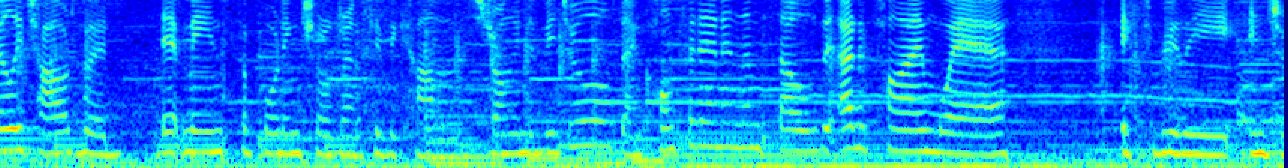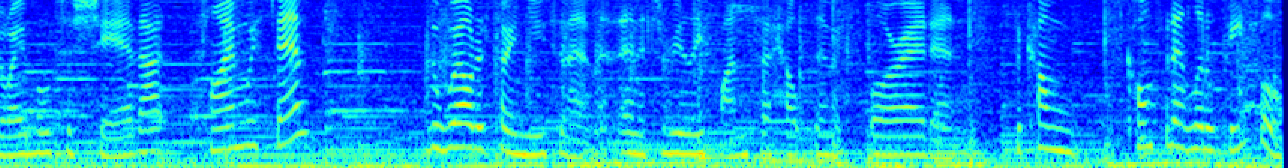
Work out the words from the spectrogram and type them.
Early childhood, it means supporting children to become strong individuals and confident in themselves at a time where it's really enjoyable to share that time with them. The world is so new to them and it's really fun to help them explore it and become confident little people.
